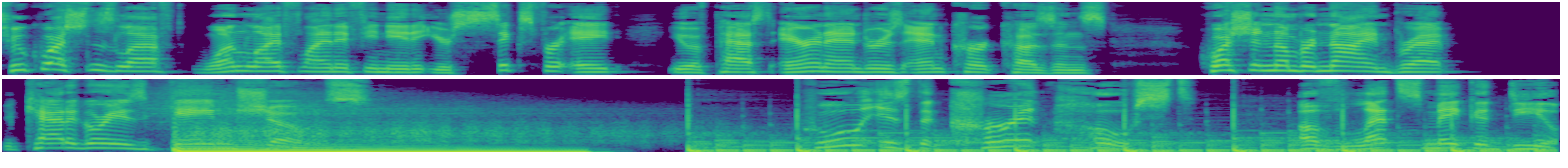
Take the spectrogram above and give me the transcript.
Two questions left, one lifeline if you need it. You're six for eight. You have passed Erin Andrews and Kirk Cousins. Question number nine, Brett. Your category is game shows. Who is the current host of Let's Make a Deal?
